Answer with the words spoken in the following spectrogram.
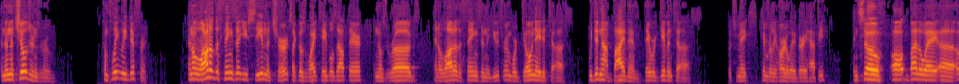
And then the children's room, completely different. And a lot of the things that you see in the church, like those white tables out there and those rugs, and a lot of the things in the youth room were donated to us. We did not buy them, they were given to us, which makes Kimberly Hardaway very happy. And so, oh, by the way, uh,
